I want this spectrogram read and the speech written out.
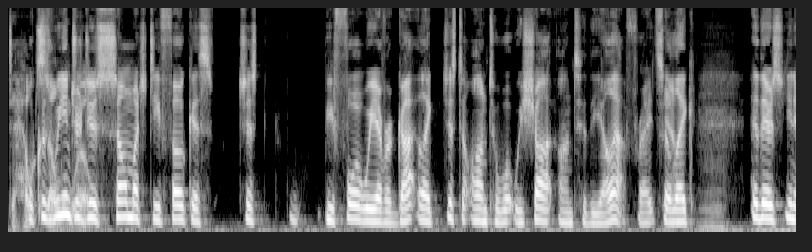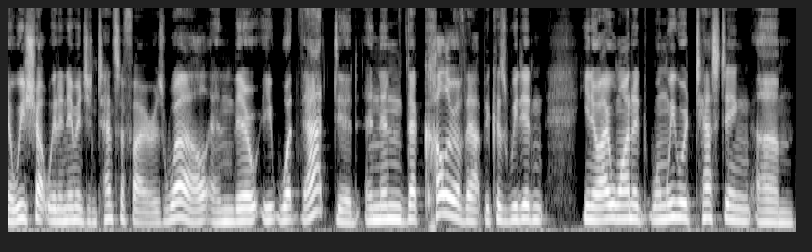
to help. because sell we introduced so much defocus just before we ever got like just onto what we shot onto the LF, right? So like there's you know we shot with an image intensifier as well and there it, what that did and then the color of that because we didn't you know I wanted when we were testing um,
